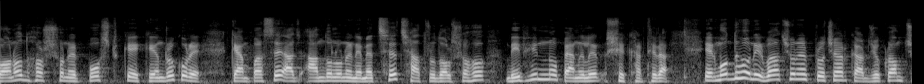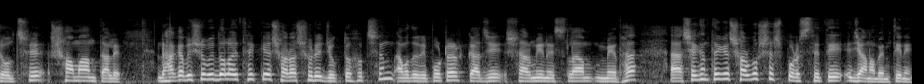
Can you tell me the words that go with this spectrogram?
গণধর্ষণের পোস্টকে কেন্দ্র করে ক্যাম্পাসে আজ আন্দোলনে নেমেছে ছাত্রদল সহ বিভিন্ন প্যানেলের শিক্ষার্থীরা। এর মধ্যেও নির্বাচনের প্রচার কার্যক্রম চলছে সমান তালে ঢাকা বিশ্ববিদ্যালয় থেকে সরাসরি যুক্ত হচ্ছেন আমাদের রিপোর্টার কাজী শারমিন ইসলাম মেধা। সেখান থেকে সর্বশেষ পরিস্থিতি জানাবেন তিনি।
